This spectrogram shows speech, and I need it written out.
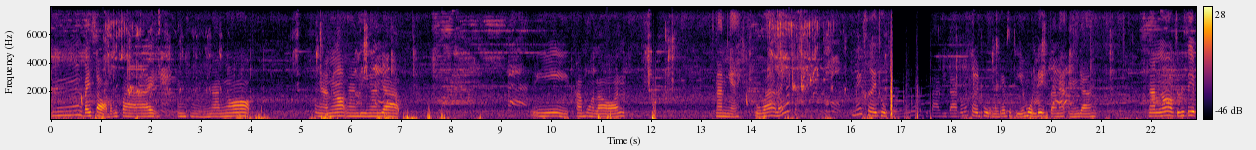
อืมไปสองไปลูกไปอืงานงอก งานงอกงานดีงานหยาบ นี่คำหัวร้อน นั่นไงกูว่าแล้ว ไม่เคยถูกหวยเล่นกีตาร์กีตาร์ก็ไม่เคยถูกเหมือนเกมสถีหมุนดิตอนนี้ยัง งานงอกจะไปสิบ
